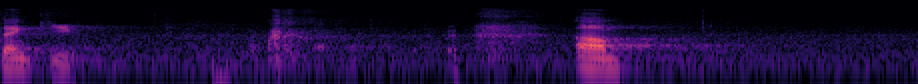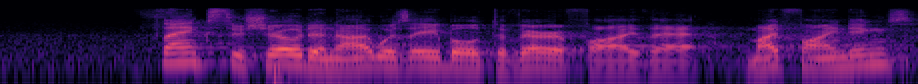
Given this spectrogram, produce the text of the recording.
Thank you. um, thanks to Shodan, I was able to verify that my findings,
